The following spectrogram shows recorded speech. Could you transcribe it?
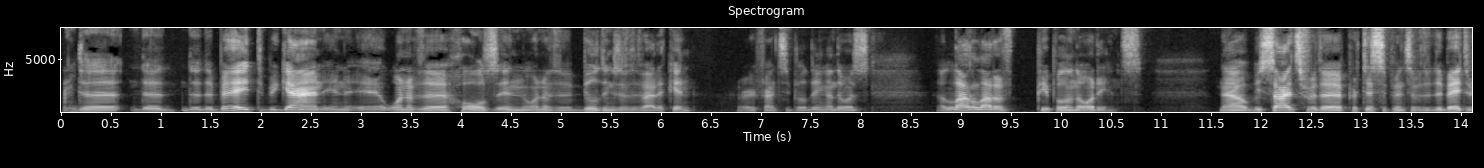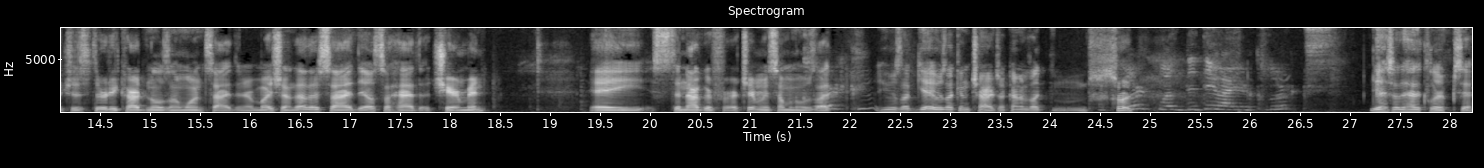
the the the debate began in uh, one of the halls in one of the buildings of the Vatican very fancy building, and there was a lot, a lot of people in the audience. Now, besides for the participants of the debate, which was 30 cardinals on one side and Moshe on the other side, they also had a chairman, a stenographer. A chairman someone who was Clerk? like, he was like, yeah, he was like in charge, like kind of like, sort. Clerk? What did they hire clerks? Yeah, so they had clerks, yeah,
